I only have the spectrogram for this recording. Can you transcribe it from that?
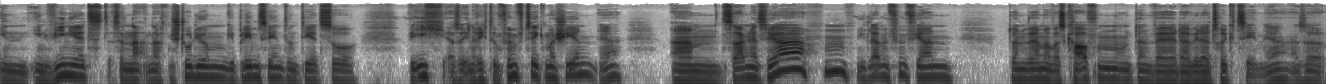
in, in Wien jetzt also nach, nach dem Studium geblieben sind und die jetzt so wie ich, also in Richtung 50 marschieren, ja, ähm, sagen jetzt, ja, hm, ich glaube in fünf Jahren, dann werden wir was kaufen und dann werde ich da wieder zurückziehen. Ja? Also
